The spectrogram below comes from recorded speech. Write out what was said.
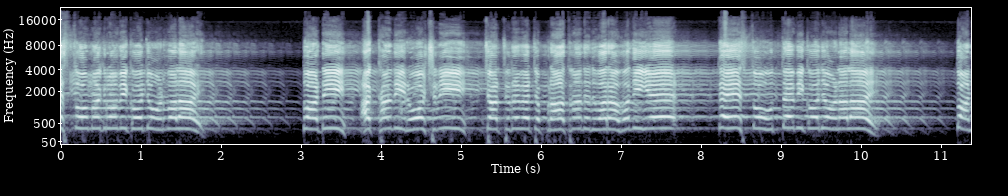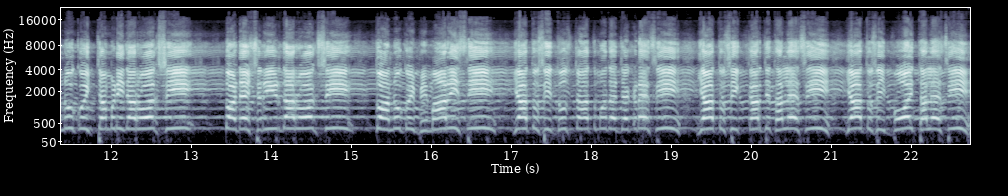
ਇਸ ਤੋਂ ਮਗਰੋਂ ਵੀ ਕੁਝ ਹੋਣ ਵਾਲਾ ਹੈ ਤੁਹਾਡੀ ਅੱਖਾਂ ਦੀ ਰੋਸ਼ਨੀ ਚਰਚ ਦੇ ਵਿੱਚ ਪ੍ਰਾਰਥਨਾ ਦੇ ਦੁਆਰਾ ਵਧੀ ਤੇ ਇਸ ਤੋਂ ਉੱਤੇ ਵੀ ਕੁਝ ਹੋਣ ਵਾਲਾ ਹੈ ਤੁਹਾਨੂੰ ਕੋਈ ਚਮੜੀ ਦਾ ਰੋਗ ਸੀ, ਤੁਹਾਡੇ ਸਰੀਰ ਦਾ ਰੋਗ ਸੀ, ਤੁਹਾਨੂੰ ਕੋਈ ਬਿਮਾਰੀ ਸੀ, ਜਾਂ ਤੁਸੀਂ ਦੁਸ਼ਟ ਆਤਮਾ ਦੇ ਜਕੜੇ ਸੀ, ਜਾਂ ਤੁਸੀਂ ਕਰਜ਼ ਥੱਲੇ ਸੀ, ਜਾਂ ਤੁਸੀਂ ਬੋਝ ਥੱਲੇ ਸੀ,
